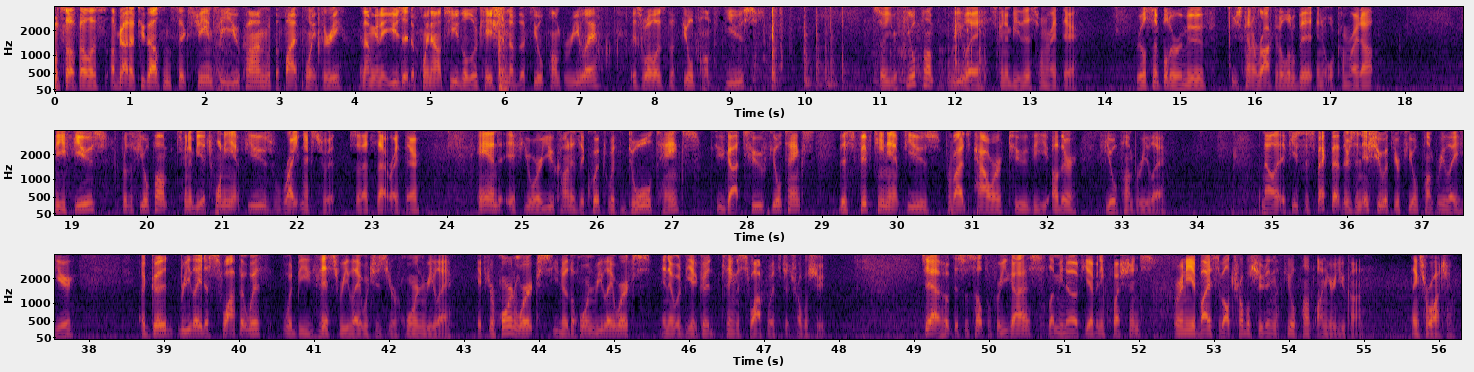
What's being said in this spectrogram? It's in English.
What's up fellas? I've got a 2006 GMC Yukon with the 5.3 and I'm gonna use it to point out to you the location of the fuel pump relay as well as the fuel pump fuse. So your fuel pump relay is gonna be this one right there. Real simple to remove. You just kind of rock it a little bit and it will come right out. The fuse for the fuel pump, it's gonna be a 20 amp fuse right next to it. So that's that right there. And if your Yukon is equipped with dual tanks, if you got two fuel tanks, this 15 amp fuse provides power to the other fuel pump relay. Now, if you suspect that there's an issue with your fuel pump relay here, a good relay to swap it with would be this relay, which is your horn relay. If your horn works, you know the horn relay works, and it would be a good thing to swap with to troubleshoot. So yeah, I hope this was helpful for you guys. Let me know if you have any questions or any advice about troubleshooting the fuel pump on your Yukon. Thanks for watching.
